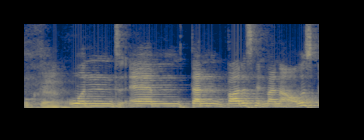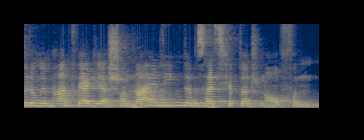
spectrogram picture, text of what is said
Okay. Und ähm, dann war das mit meiner Ausbildung im Handwerk ja schon naheliegender. Das heißt, ich habe dann schon auch von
